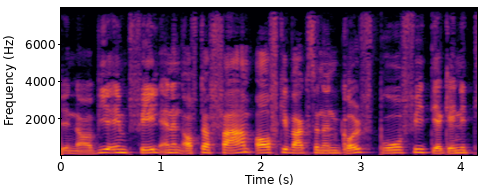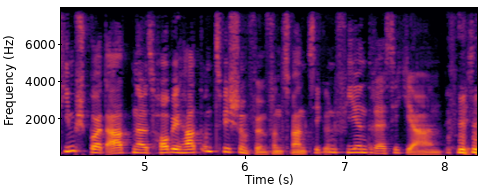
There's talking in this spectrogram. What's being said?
Genau, wir empfehlen einen auf der Farm aufgewachsenen Golfprofi, der gerne Teamsportarten als Hobby hat und zwischen 25 und 34 Jahren ist.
